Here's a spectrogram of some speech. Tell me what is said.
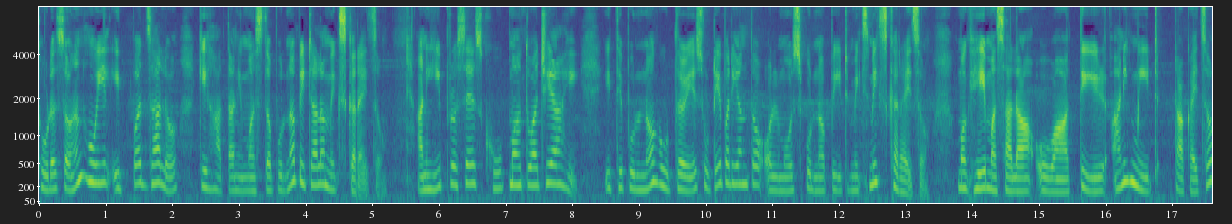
थोडं सण होईल इतपत झालं की हाताने मस्त पूर्ण पिठाला मिक्स करायचं. आणि ही प्रोसेस खूप महत्त्वाची आहे. इथे पूर्ण घोटळे सुटेपर्यंत ऑलमोस्ट पूर्ण पीठ मिक्स मिक्स करायचं. मग हे मसाला ओवा तीळ आणि मीठ टाकायचं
